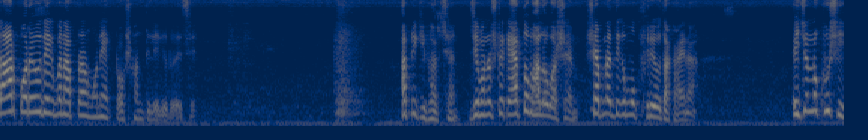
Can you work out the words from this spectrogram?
তারপরেও দেখবেন আপনার মনে একটা অশান্তি লেগে রয়েছে। আপনি কি ভাবছেন? যে মানুষটাকে এত ভালোবাসেন, সে আপনার দিকে মুখ ফিরেও তাকায় না। এই জন্য খুশি।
